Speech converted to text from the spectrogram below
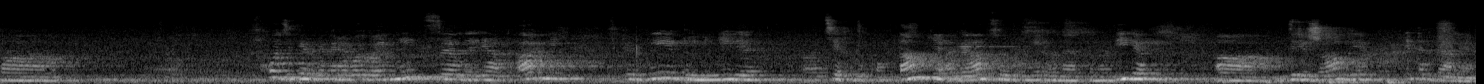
А, в ходе Первой мировой войны целый ряд армий впервые применили а, технику. Танки, авиацию, бронированные автомобили, а, дирижабли и так далее.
